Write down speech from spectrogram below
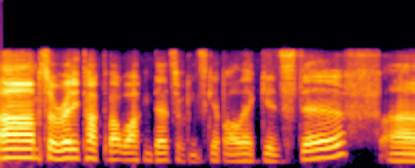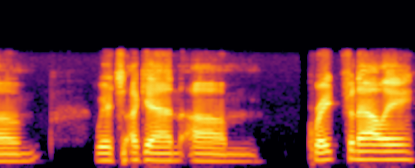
Um, so already talked about Walking Dead, so we can skip all that good stuff. Um, which again, um, great finale.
